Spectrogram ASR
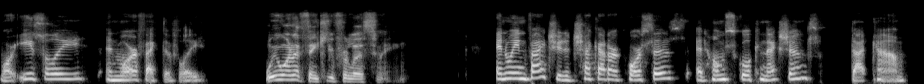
more easily, and more effectively. We want to thank you for listening. And we invite you to check out our courses at homeschoolconnections.com.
